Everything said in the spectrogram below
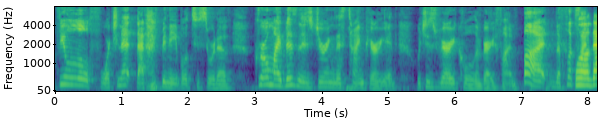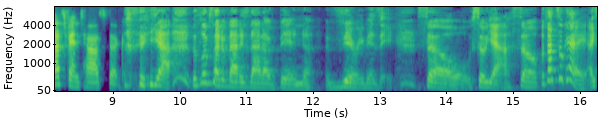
I feel a little fortunate that I've been able to sort of grow my business during this time period, which is very cool and very fun. But the flip well, side. Well, that's fantastic. yeah. The flip side of that is that I've been very busy. So, so yeah. So, but that's okay. I,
